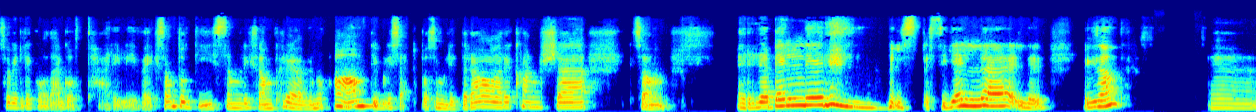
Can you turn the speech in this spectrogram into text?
så vil det gå deg godt her i livet. Og de som liksom prøver noe annet, de blir sett på som litt rare, kanskje. Litt sånn rebeller, eller spesielle, eller Ikke sant? Eh,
